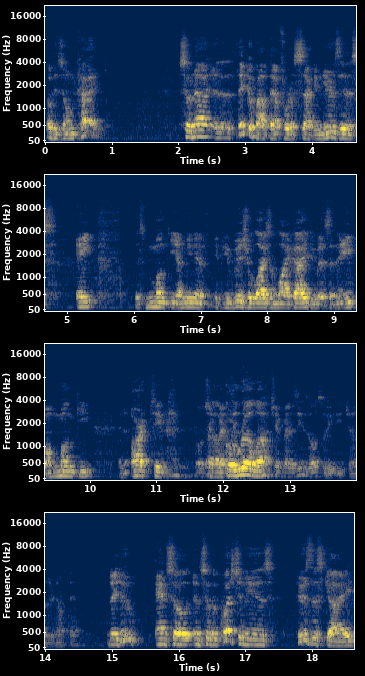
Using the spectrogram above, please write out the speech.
of his own kind. So now uh, think about that for a second. Here's this ape, this monkey. I mean, if if you visualize them like I do as an ape, a monkey, an Arctic Well, uh, gorilla. Chimpanzees also eat each other, don't they? They do. And so and so the question is, here's this guy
